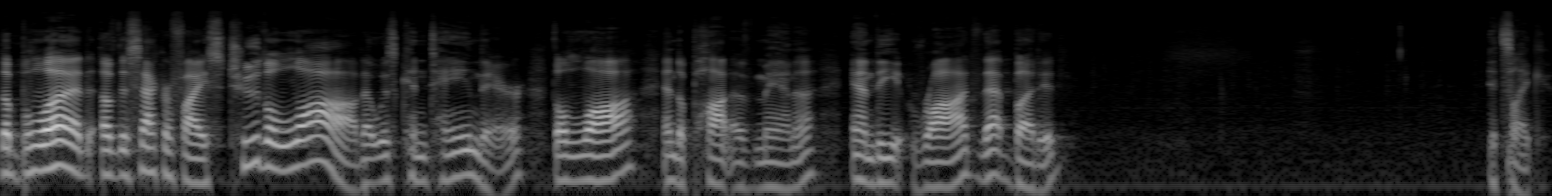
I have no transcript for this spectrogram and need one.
the blood of the sacrifice, to the law that was contained there the law and the pot of manna and the rod that budded. It's like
